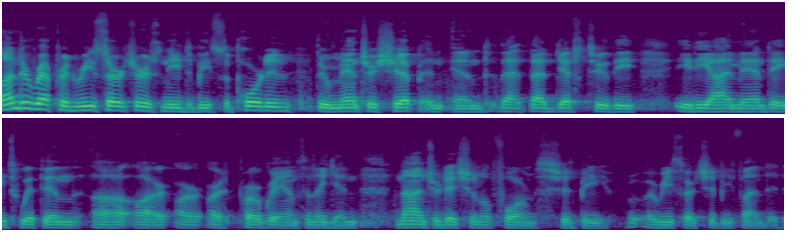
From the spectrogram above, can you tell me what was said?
underrepresented researchers need to be supported through mentorship, and, and that, that gets to the EDI mandates within uh, our, our, our, programs. And again, non-traditional forms should be, uh, research should be funded.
